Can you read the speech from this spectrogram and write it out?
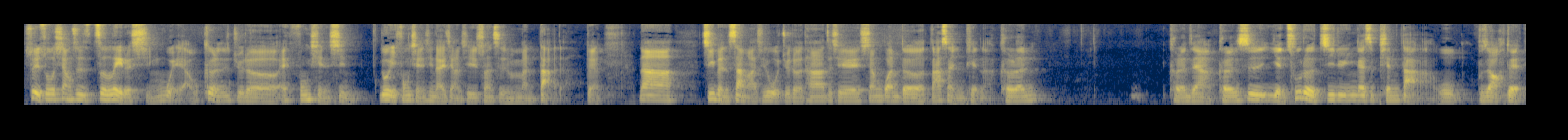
所以说，像是这类的行为啊，我个人是觉得，哎，风险性，如果以风险性来讲，其实算是蛮大的。对，那基本上啊，其实我觉得他这些相关的搭讪影片啊，可能，可能怎样？可能是演出的几率应该是偏大啊，我不知道。对，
